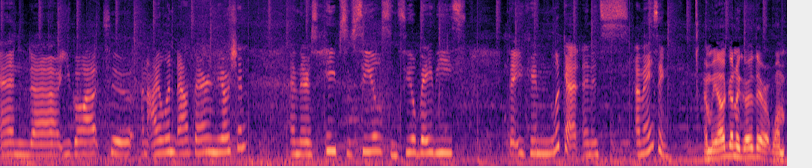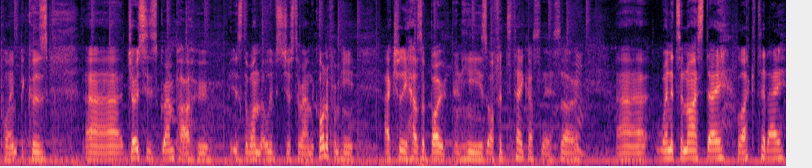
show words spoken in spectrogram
and uh, you go out to an island out there in the ocean, and there's heaps of seals and seal babies that you can look at, and it's amazing. And we are going to go there at one point because uh, Josie's grandpa, who is the one that lives just around the corner from here, actually has a boat and he's offered to take us there. So uh, when it's a nice day like today,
